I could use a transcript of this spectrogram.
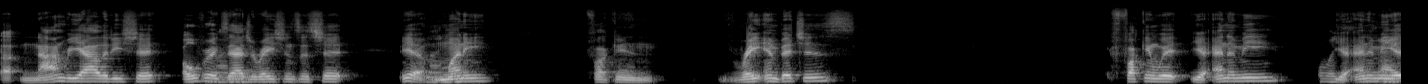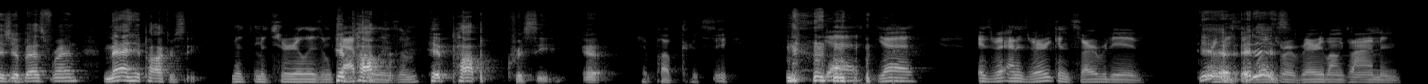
uh, non-reality shit, over exaggerations and shit. Yeah, Money. money, fucking rating bitches, fucking with your enemy. Your what's enemy is your best friend. Mad hypocrisy. Ma- materialism, Hip hop, capitalism, hip hopcracy. Yeah. Hypocrisy. Yeah, yeah. It's ve- and it's very conservative. or at yeah, least it was is. for a very long time, and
